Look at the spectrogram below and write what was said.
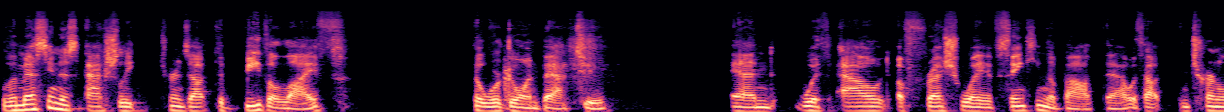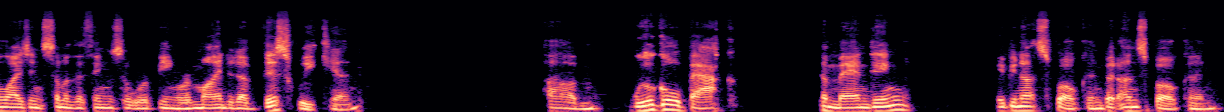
Well, the messiness actually turns out to be the life that we're going back to. And without a fresh way of thinking about that, without internalizing some of the things that we're being reminded of this weekend, um, we'll go back demanding, maybe not spoken, but unspoken,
